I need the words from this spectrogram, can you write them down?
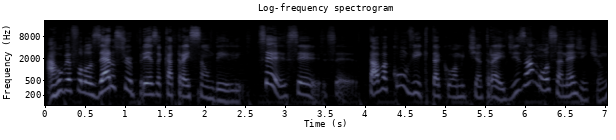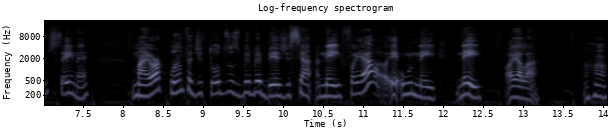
A Rúbia falou zero surpresa com a traição dele. Você tava convicta que o homem tinha traído. Diz a moça, né, gente? Eu não sei, né? Maior planta de todos os BBBs, disse a Ney. Foi ela, o Ney. Ney, olha lá. Aham.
